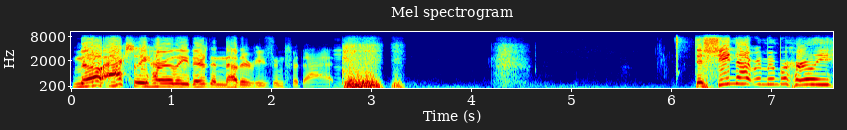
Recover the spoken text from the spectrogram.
No, actually, Hurley, there's another reason for that. Does she not remember Hurley?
